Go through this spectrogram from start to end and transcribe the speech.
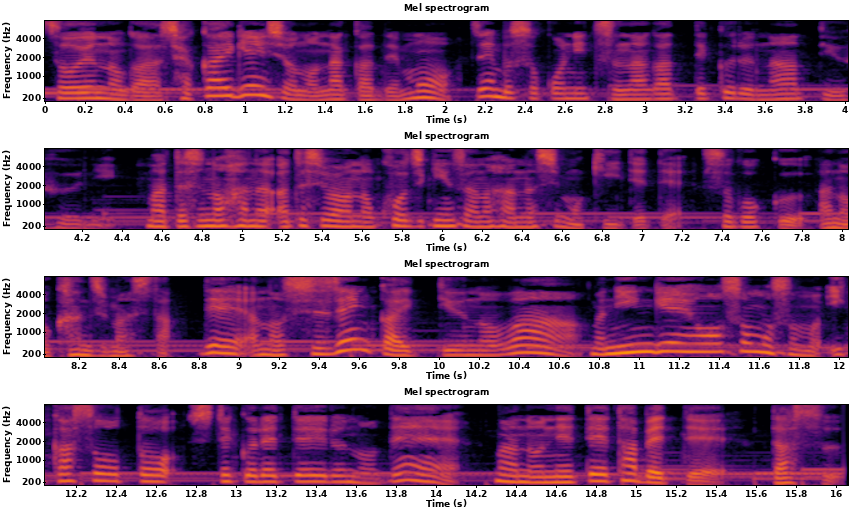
そういうのが社会現象の中でも全部そこにつながってくるなっていうふうに、まあ私の話、私はあの、麹金さんの話も聞いてて、すごくあの、感じました。で、あの、自然界っていうのは、まあ、人間をそもそも生かそうとしてくれているので、まああの、寝て食べて出す。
